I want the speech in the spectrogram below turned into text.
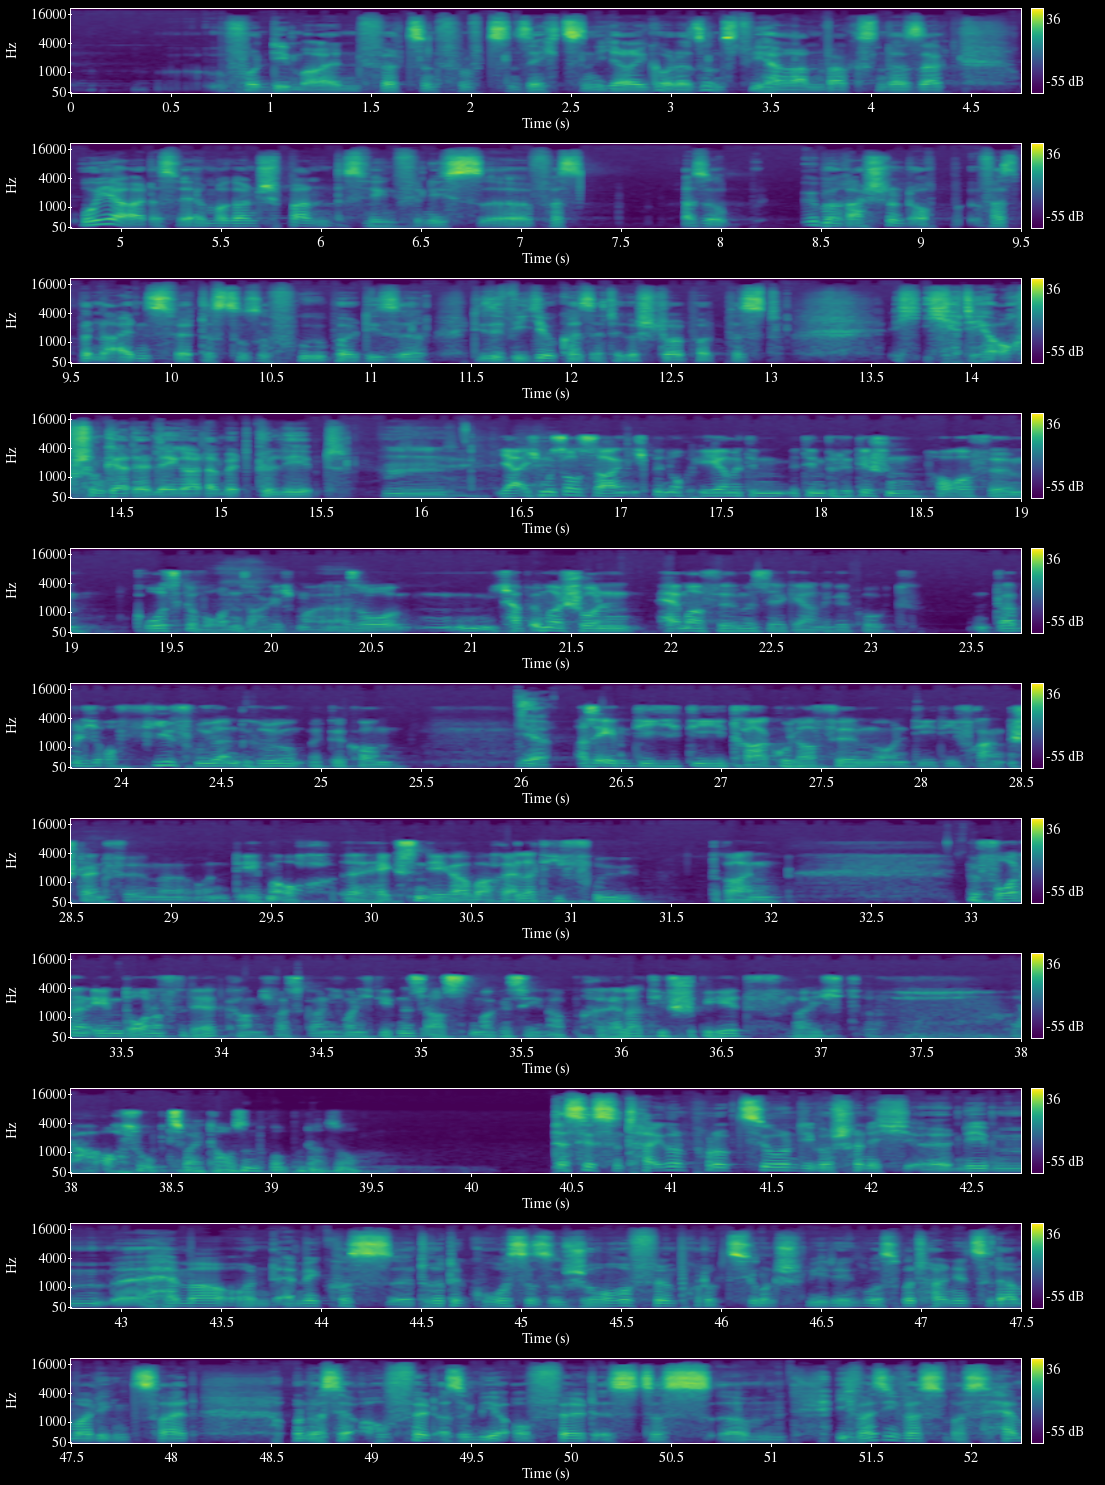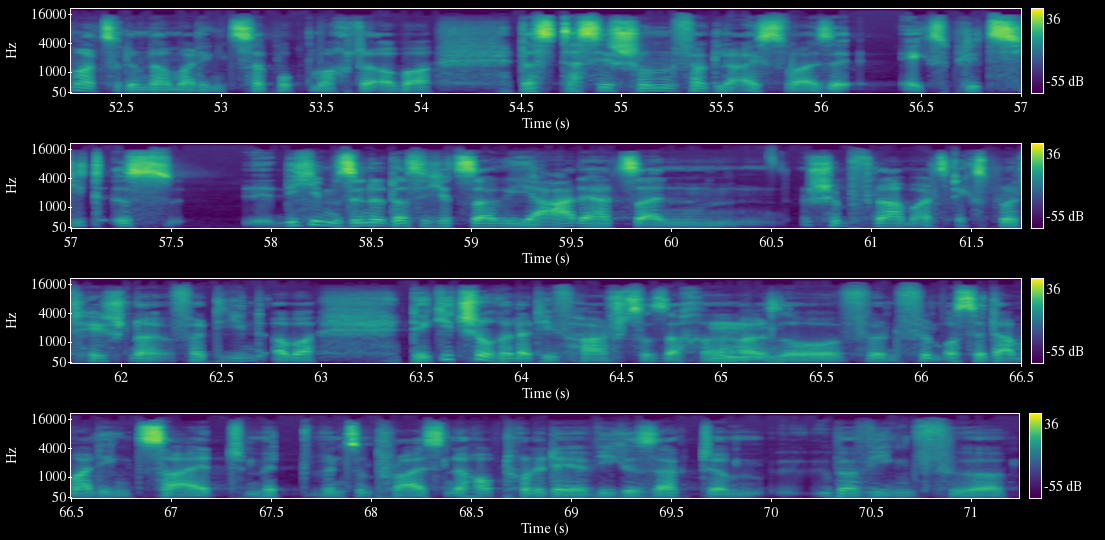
von dem ein 14, 15, 16-Jähriger oder sonst wie Heranwachsender sagt, oh ja, das wäre immer ganz spannend. Deswegen finde ich es äh, fast, also überraschend und auch fast beneidenswert, dass du so früh über diese, diese Videokassette gestolpert bist. Ich, ich hätte ja auch schon gerne länger damit gelebt. Hm. Ja, ich muss auch sagen, ich bin auch eher mit dem, mit dem britischen Horrorfilm groß geworden, sage ich mal. Also ich habe immer schon Hammerfilme sehr gerne geguckt. Und da bin ich auch viel früher in Berührung mitgekommen. Ja. Also eben die, die Dracula-Filme und die, die Frankenstein-Filme und eben auch äh, Hexenjäger war relativ früh dran. Bevor dann eben Dawn of the Dead kam. Ich weiß gar nicht, wann ich den das erste Mal gesehen habe. Relativ spät, vielleicht äh, ja auch so um 2000 rum oder so. Das hier ist eine Tigon-Produktion, die wahrscheinlich äh, neben äh, Hammer und Amicus äh, dritte große so Genre-Film-Produktionsschmiede in Großbritannien zur damaligen Zeit. Und was ja auffällt, also mir auffällt, ist, dass ähm, ich weiß nicht, was, was Hammer zu dem damaligen Zeitpunkt machte, aber dass das hier schon vergleichsweise explizit ist, nicht im Sinne, dass ich jetzt sage, ja, der hat seinen Schimpfnamen als Exploitationer verdient, aber der geht schon relativ harsch zur Sache. Also für einen Film aus der damaligen Zeit mit Vincent Price in der Hauptrolle, der ja wie gesagt ähm, überwiegend für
